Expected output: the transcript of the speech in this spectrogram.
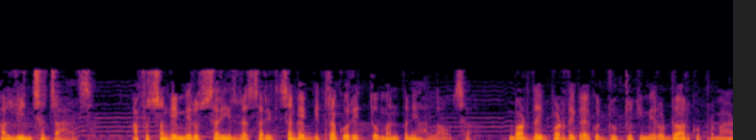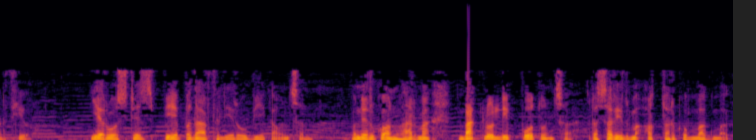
हल्लिन्छ जहाज। आफूसँगै मेरो शरीर र शरीरसँगै भित्रको रित्तो मन पनि हल्लाउँछ। बढ्दै बढ्दै गएको ढुकढुकी मेरो डरको प्रमाण थियो। एयर होस्टेज पेय पदार्थ लिएर उभिएका हुन्छन्। उनीहरूको अनुहारमा बाक्लो लिपपोत हुन्छ र शरीरमा अत्तरको मगमग।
